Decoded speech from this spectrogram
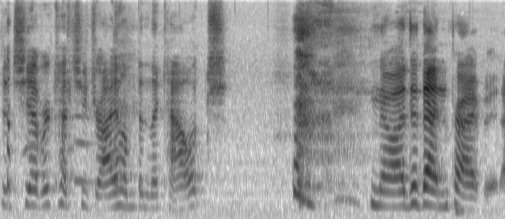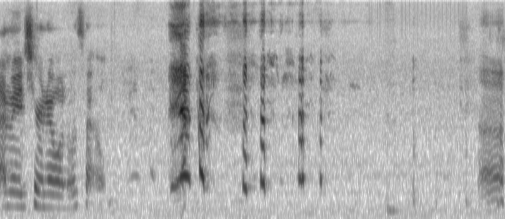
Did she ever catch you dry humping the couch? no, I did that in private. I made sure no one was home. Oh,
